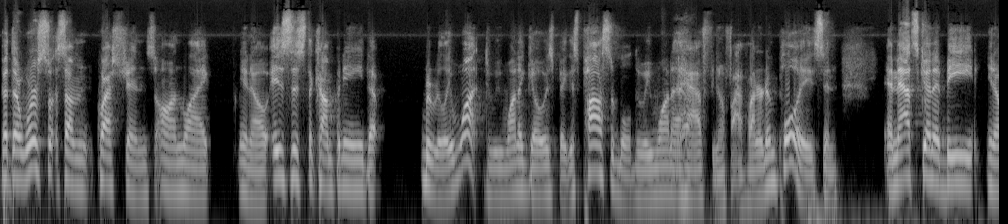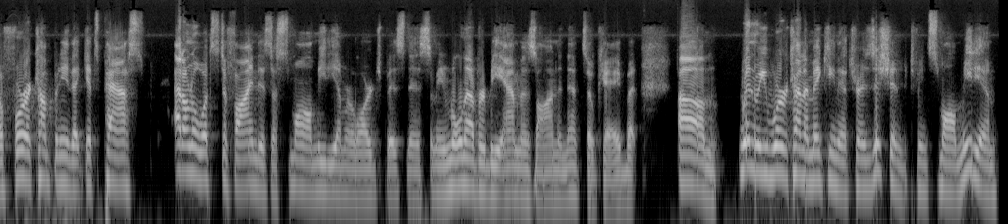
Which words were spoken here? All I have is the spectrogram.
but there were some questions on like you know is this the company that we really want? Do we want to go as big as possible? Do we want to have you know 500 employees and and that's going to be you know for a company that gets past I don't know what's defined as a small, medium, or large business. I mean, we'll never be Amazon, and that's okay. But um, when we were kind of making that transition between small, medium,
